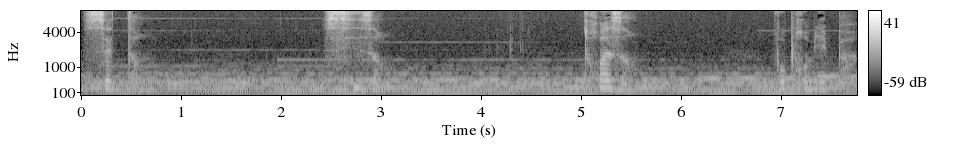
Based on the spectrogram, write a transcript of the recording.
Sept ans 6 ans, 3 ans, vos premiers pas,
